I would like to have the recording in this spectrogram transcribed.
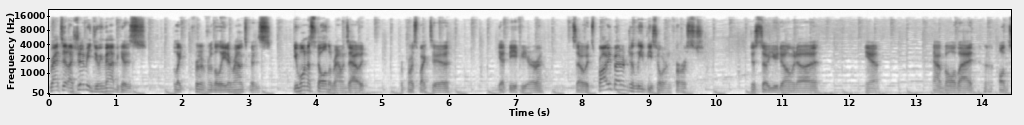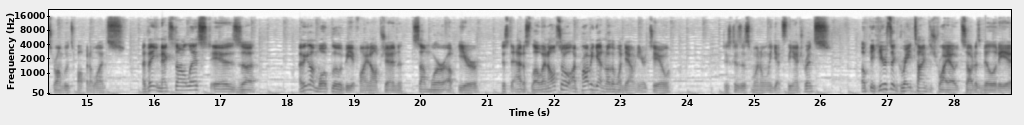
Granted, I shouldn't be doing that because, like, for, for the later rounds, because you want to stall the rounds out for Perma Spike to get beefier. So it's probably better to leave the sword in first. Just so you don't, uh, yeah, have all that, all the strong boots popping at once. I think next on the list is, uh, I think on Blue would be a fine option. Somewhere up here, just to add a slow. And also, I'd probably get another one down here too. Just because this one only gets the entrance. Okay, here's a great time to try out Sauda's ability.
